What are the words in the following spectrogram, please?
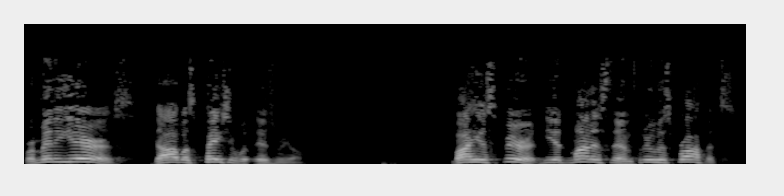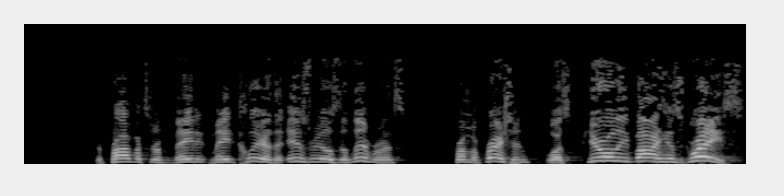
For many years, God was patient with Israel. By His Spirit, He admonished them through His prophets. The prophets made, made clear that Israel's deliverance from oppression was purely by His grace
